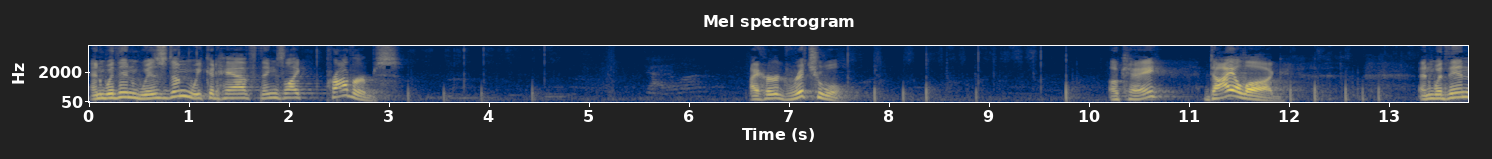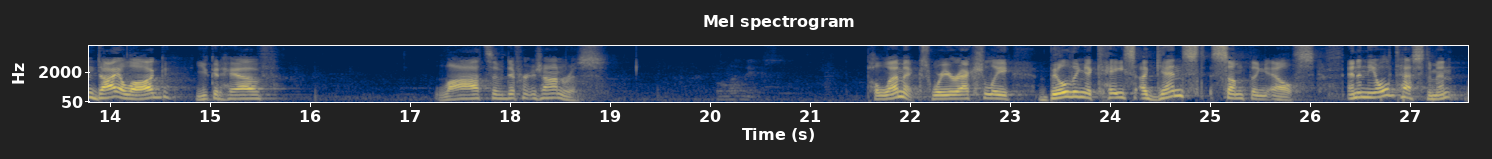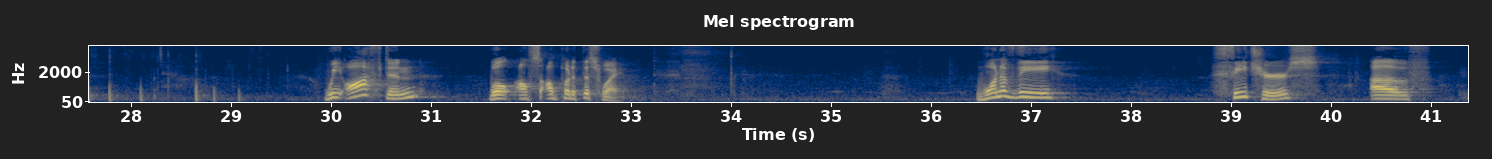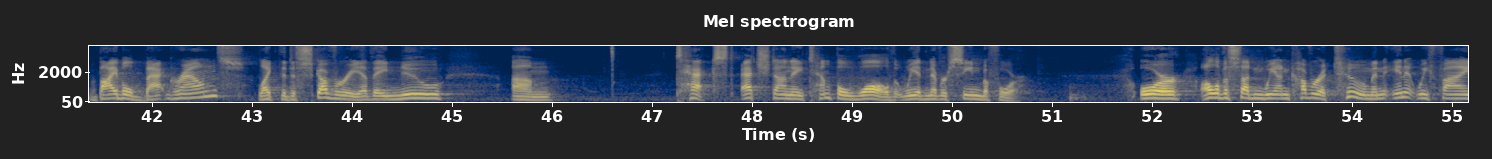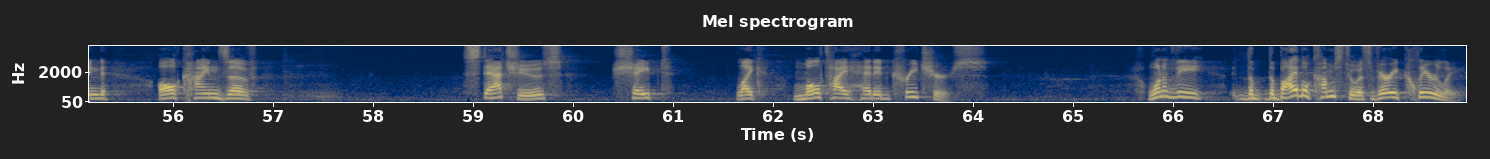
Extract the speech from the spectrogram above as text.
And within wisdom, we could have things like Proverbs. I heard ritual. Okay? Dialogue. And within dialogue, you could have lots of different genres. Polemics, Polemics where you're actually building a case against something else. And in the Old Testament, we often, well, I'll, I'll put it this way. One of the features of Bible backgrounds, like the discovery of a new um, text etched on a temple wall that we had never seen before. Or all of a sudden we uncover a tomb and in it we find all kinds of statues shaped like multi headed creatures. One of the, the, the Bible comes to us very clearly.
